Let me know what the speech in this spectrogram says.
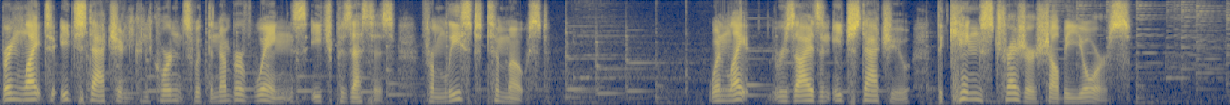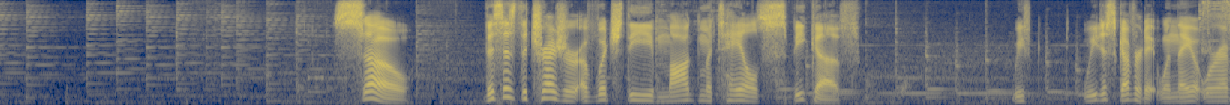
Bring light to each statue in concordance with the number of wings each possesses, from least to most. When light resides in each statue, the king's treasure shall be yours. So, this is the treasure of which the Mogma tales speak of. We've we discovered it when they were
